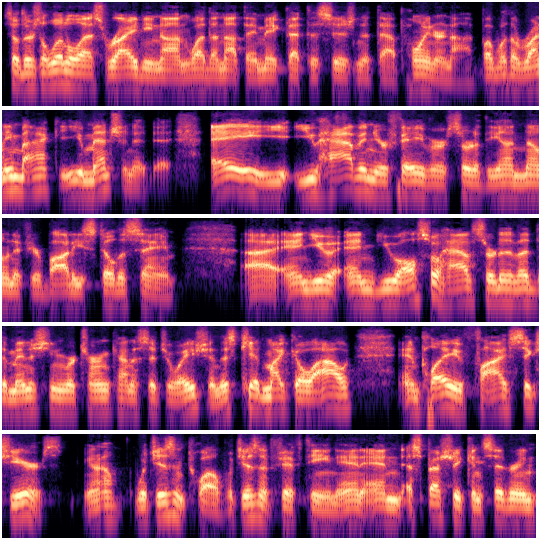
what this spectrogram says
So there's a little less riding on whether or not they make that decision at that point or not. But with a running back, you mentioned it. A, you have in your favor sort of the unknown if your body's still the same. Uh, and you and you also have sort of a diminishing return kind of situation. This kid might go out and play five, six years, you know, which isn't 12, which isn't 15, and and especially considering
